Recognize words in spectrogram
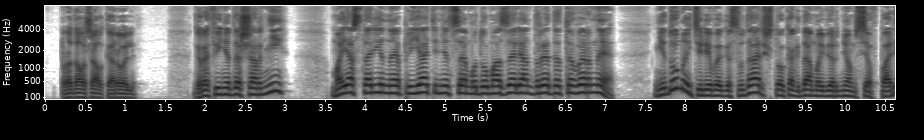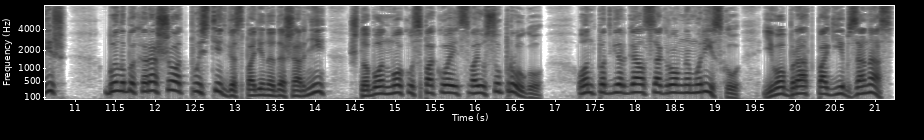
— продолжал король. Графиня де Шарни — моя старинная приятельница мадемуазель Андре де Таверне. Не думаете ли вы, государь, что, когда мы вернемся в Париж, было бы хорошо отпустить господина де Шарни, чтобы он мог успокоить свою супругу? Он подвергался огромному риску, его брат погиб за нас.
